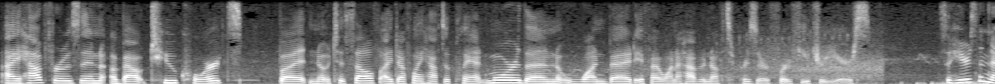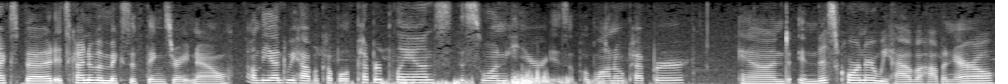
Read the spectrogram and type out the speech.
I have frozen about two quarts, but note to self, I definitely have to plant more than one bed if I want to have enough to preserve for future years. So here's the next bed. It's kind of a mix of things right now. On the end we have a couple of pepper plants. This one here is a poblano pepper. And in this corner we have a habanero.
